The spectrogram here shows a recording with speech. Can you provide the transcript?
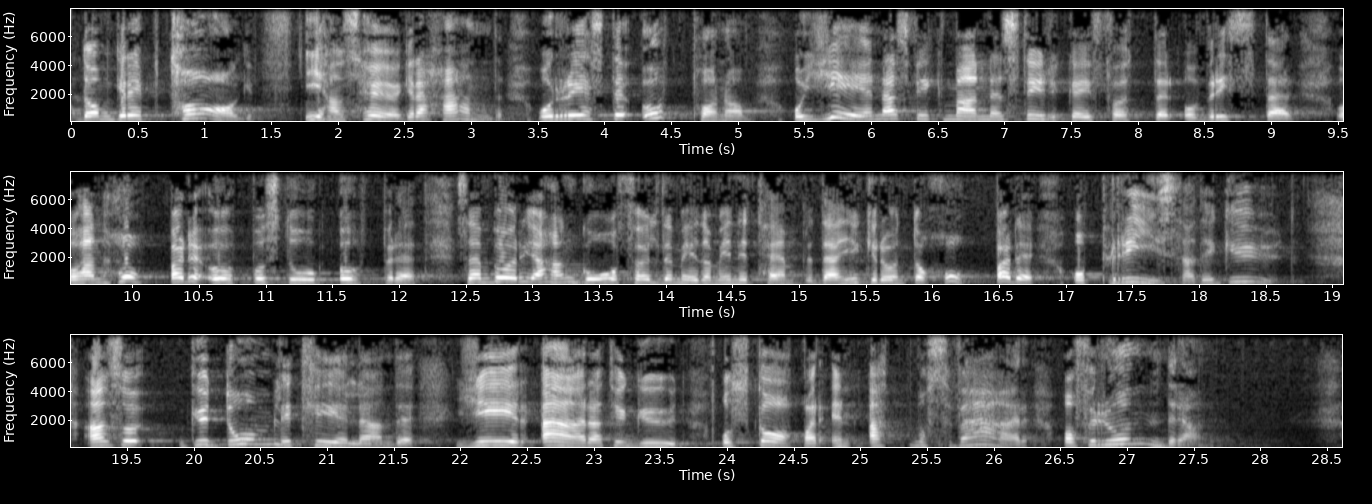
De grep tag i hans högra hand och reste upp honom och genast fick mannen styrka i fötter och vrister och han hoppade upp och stod upprätt. Sen började han gå och följde med dem in i templet där han gick runt och hoppade och prisade Gud. Alltså gudomligt helande ger ära till Gud och skapar en atmosfär av förundran.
